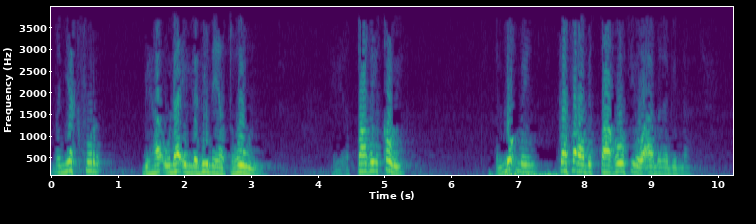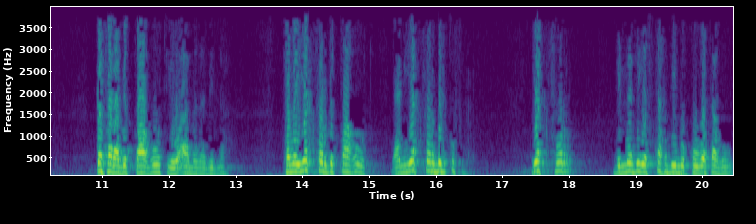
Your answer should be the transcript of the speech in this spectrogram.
من يكفر بهؤلاء الذين يطغون؟ يعني الطاغي قوي. المؤمن كفر بالطاغوت وآمن بالله. كفر بالطاغوت وآمن بالله. فمن يكفر بالطاغوت يعني يكفر بالكفر يكفر بالذي يستخدم قوته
